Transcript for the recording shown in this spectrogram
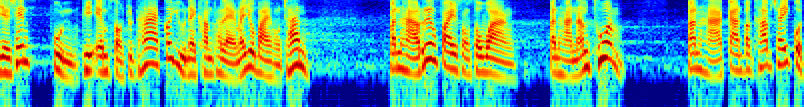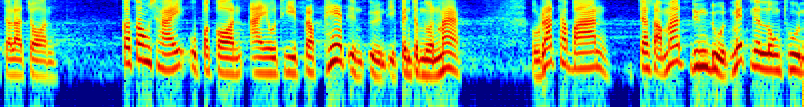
อย่างเช่นฝุ่น PM 2.5 ก็อยู่ในคำแถลงนโยบายของท่าน ปัญหาเรื่องไฟส่องสว่าง ปัญหาน้ำท่วม ปัญหาการบังคับใช้กฎจราจร ก็ต้องใช้อุปกรณ์ IoT ประเภทอื่น ๆ อีกเป็นจำนวนมาก รัฐบาลจะสามารถดึงดูดเม็ดเงินลงทุน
